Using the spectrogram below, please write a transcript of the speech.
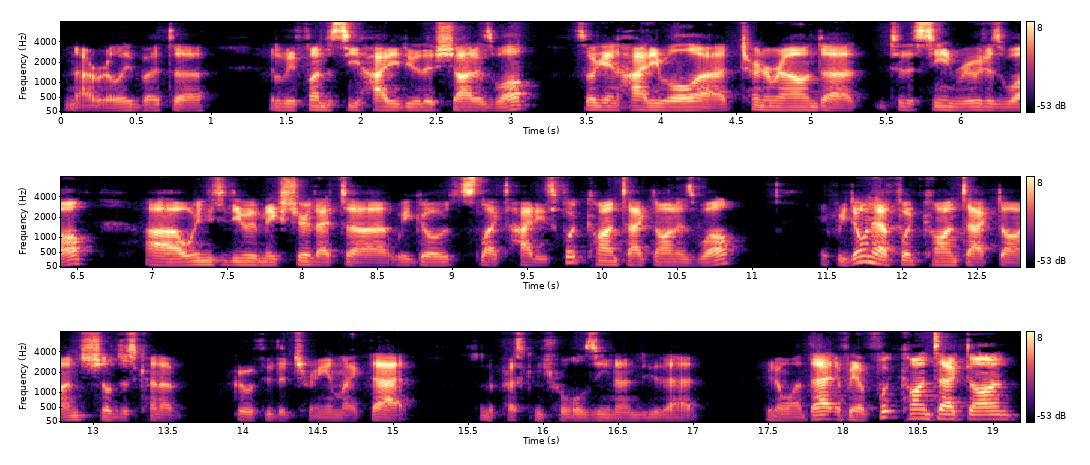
Not really, but uh, It'll be fun to see Heidi do this shot as well. So again, Heidi will uh, turn around uh, to the scene root as well. Uh, we need to do is make sure that uh, we go select Heidi's foot contact on as well. If we don't have foot contact on, she'll just kind of go through the terrain like that. I'm going to press Control Z and undo that. We don't want that. If we have foot contact on,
